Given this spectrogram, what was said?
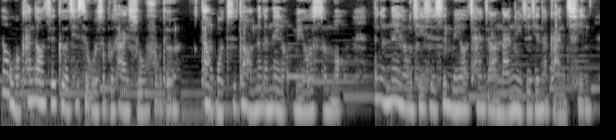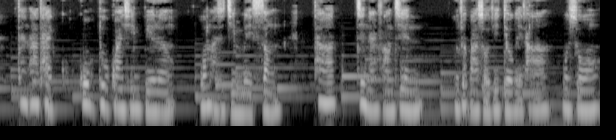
那我看到这个，其实我是不太舒服的。但我知道那个内容没有什么，那个内容其实是没有掺杂男女之间的感情，但他太。过度关心别人，我马是警备送。他进来房间，我就把手机丢给他，我说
